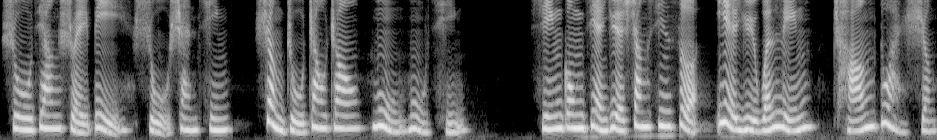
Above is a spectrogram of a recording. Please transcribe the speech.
蜀江水碧蜀山青，圣主朝朝暮暮情。行宫见月伤心色，夜雨闻铃肠断声。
